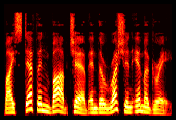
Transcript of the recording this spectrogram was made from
by Stefan Bobchev and the Russian émigré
